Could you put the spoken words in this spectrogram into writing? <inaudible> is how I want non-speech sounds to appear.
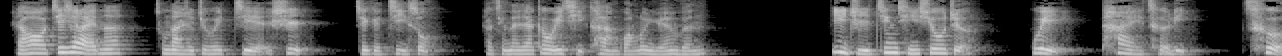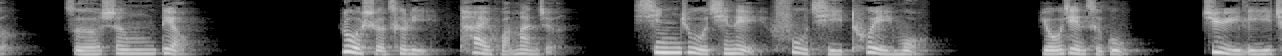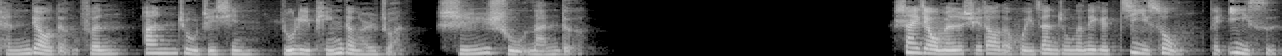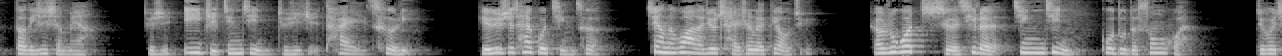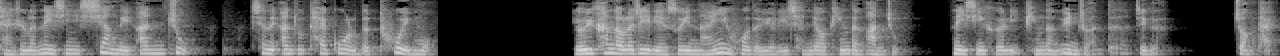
然后接下来呢？宋大师就会解释这个寄送，要请大家跟我一起看广论原文。一指精勤修者，为太侧力，侧则生调；若舍侧力太缓慢者，心住其内，复其退没。犹见此故，距离沉调等分安住之心，如理平等而转。实属难得。上一节我们学到的回赞中的那个寄送的意思到底是什么呀？就是一指精进，就是指太侧立，也就是太过紧侧。这样的话呢，就产生了调举。然后如果舍弃了精进，过度的松缓，就会产生了内心向内安住，向内安住太过了的退没。由于看到了这一点，所以难以获得远离沉掉、平等安住、内心合理、平等运转的这个状态。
